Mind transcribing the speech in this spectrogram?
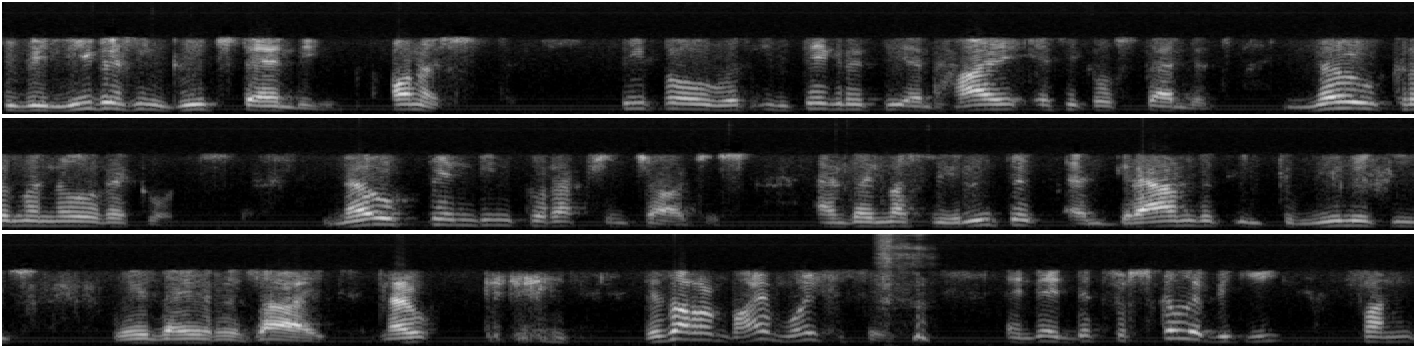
to be leaders in good standing, honest, people with integrity and high ethical standards, no criminal records, no pending corruption charges, and they must be rooted and grounded in communities where they reside. Nou, dis al baie mooi gesê. en dit dit verskil 'n bietjie van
